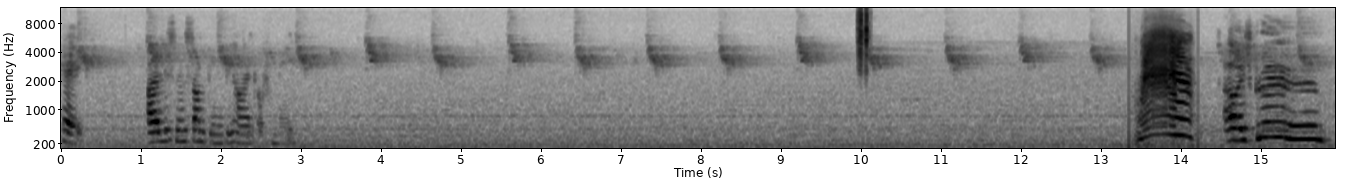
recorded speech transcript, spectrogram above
Hey, I listen something behind of me. Ice cream.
